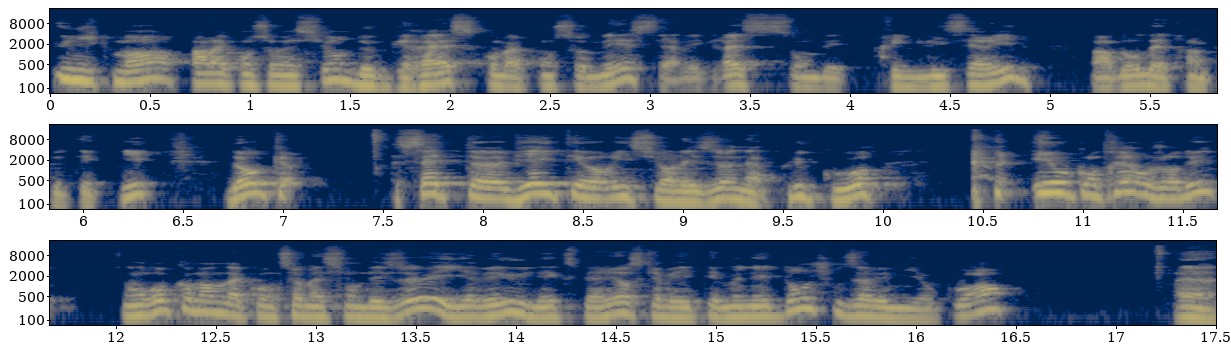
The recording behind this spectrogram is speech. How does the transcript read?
uniquement par la consommation de graisses qu'on va consommer. C'est-à-dire les graisses sont des triglycérides, pardon d'être un peu technique. Donc, cette euh, vieille théorie sur les œufs n'a plus cours. Et au contraire, aujourd'hui, on recommande la consommation des œufs. Et il y avait eu une expérience qui avait été menée, dont je vous avais mis au courant, euh,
